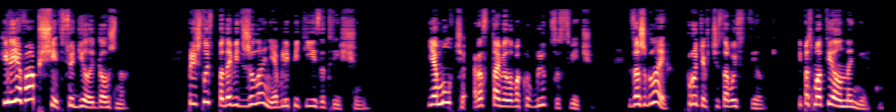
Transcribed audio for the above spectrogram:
Или я вообще все делать должна? Пришлось подавить желание влепить ей за трещину. Я молча расставила вокруг блюдца свечи, зажгла их против часовой стрелки и посмотрела на Нельку.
